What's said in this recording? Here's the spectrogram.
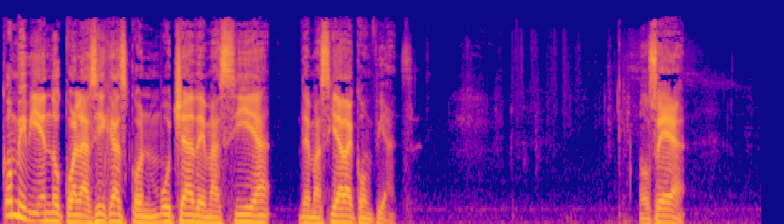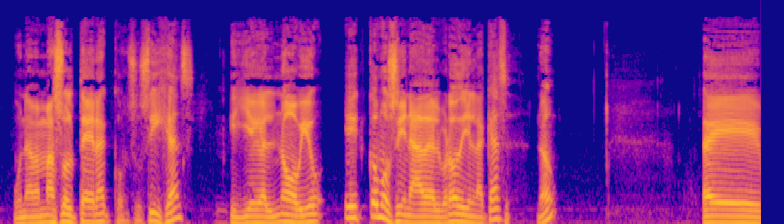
conviviendo con las hijas con mucha demasía, demasiada confianza. O sea, una mamá soltera con sus hijas y llega el novio y como si nada el Brody en la casa, ¿no? Eh,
